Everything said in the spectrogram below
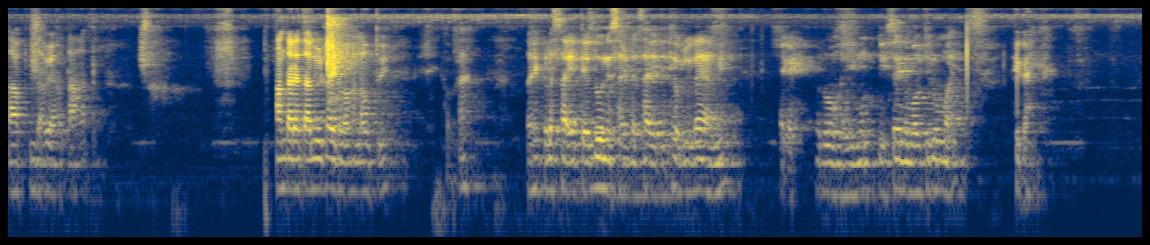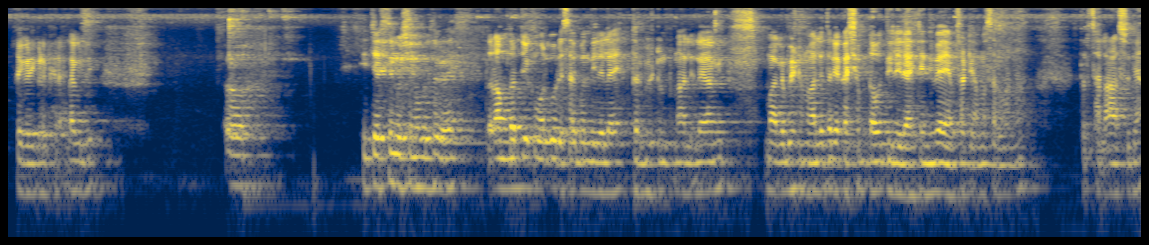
आपण जाऊया आता आत. अंधाऱ्यात चालू लाइट बघा लावतोय. हो का? तर इकडं साहित्य आहे दोन्ही साईडला साहित्य ठेवलेलं आहे आम्ही. हे काय रूम आहे मोठी सैनभाऊची रूम आहे. हे काय? सगळीकडे फिरायला लागली ही चेस्टिंग मशीन वगैरे सगळं आहे. तर आमदार जयकुमार गोरे साहेबांनी दिलेलं आहे. तर भेटून पण आलेलं आहे आम्ही. मागे भेटून आले तर एका शब्दावर दिलेले आहे त्यांनी व्यायामसाठी आम्हा सर्वांना. तर चला असू द्या.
